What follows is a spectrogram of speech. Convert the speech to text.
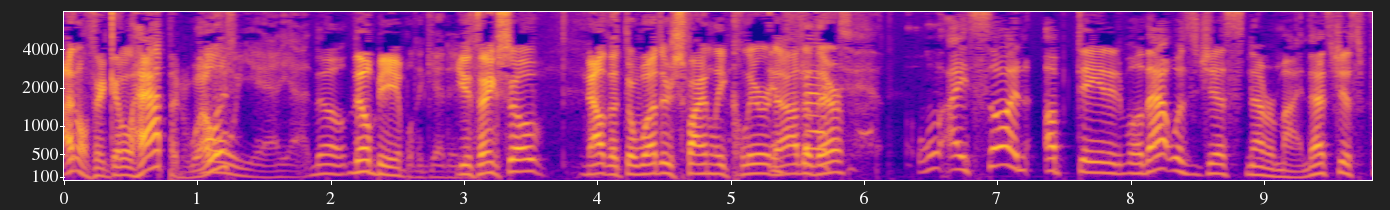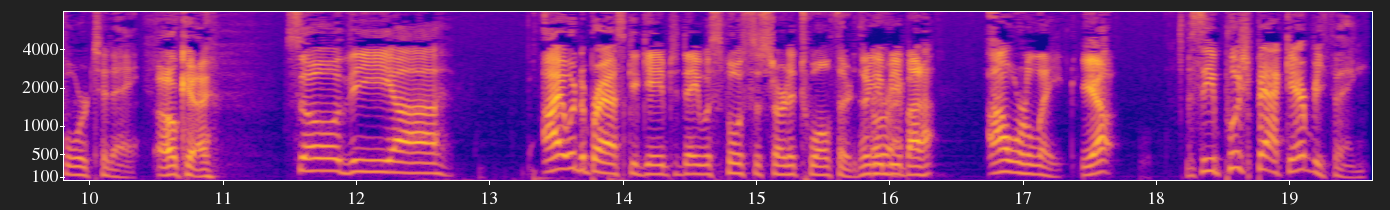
I don't think it'll happen. Will oh it? yeah, yeah. They'll they'll be able to get it. You think so? Now that the weather's finally cleared In out of there. Well, I saw an updated. Well, that was just never mind. That's just for today. Okay. So the uh, Iowa Nebraska game today was supposed to start at twelve thirty. They're going to be about an hour late. Yep. So you push back everything.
